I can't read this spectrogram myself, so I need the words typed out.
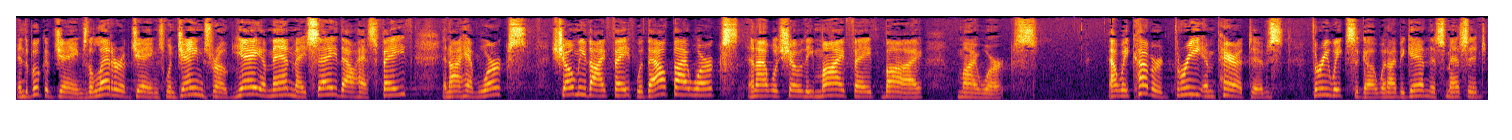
in the book of James, the letter of James, when James wrote, Yea, a man may say, Thou hast faith, and I have works. Show me thy faith without thy works, and I will show thee my faith by my works. Now, we covered three imperatives three weeks ago when I began this message,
